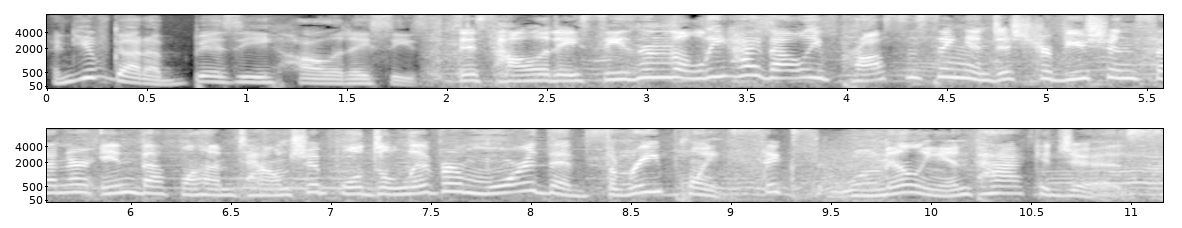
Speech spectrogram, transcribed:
and you've got a busy holiday season. This holiday season, the Lehigh Valley Processing and Distribution Center in Bethlehem Township will deliver more than 3.6 million packages.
